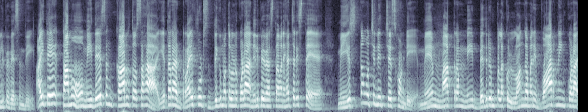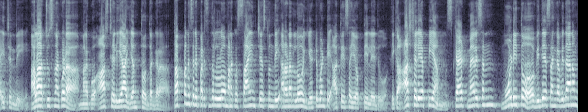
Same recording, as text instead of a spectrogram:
నిలిపివేసింది. అయితే తాము మీ దేశం కార్లతో సహా ఇతర డ్రై ఫ్రూట్స్ దిగుమతులను కూడా నిలిపివేస్తామని హెచ్చరిస్తే మీ ఇష్టం వచ్చింది చేసుకోండి. మేం మాత్రం మీ బెదిరింపులకు లొంగమని వార్నింగ్ కూడా ఇచ్చింది. అలా చూసినా కూడా మనకు ఆస్ట్రేలియా ఎంతో దగ్గర. తప్పనిసరి పరిస్థితుల్లో మనకు సాయం చేస్తుంది అనడంలో ఎటువంటి అతిశయోక్తి లేదు. ఇక ఆస్ట్రేలియా పిఎం స్కాట్ మ్యారిసన్ మోడీతో విదేశాంగ విధానం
